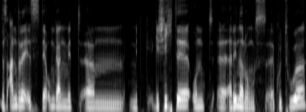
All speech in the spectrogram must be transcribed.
Das andere ist der Umgang mit, ähm, mit Geschichte und äh, Erinnerungskultur.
